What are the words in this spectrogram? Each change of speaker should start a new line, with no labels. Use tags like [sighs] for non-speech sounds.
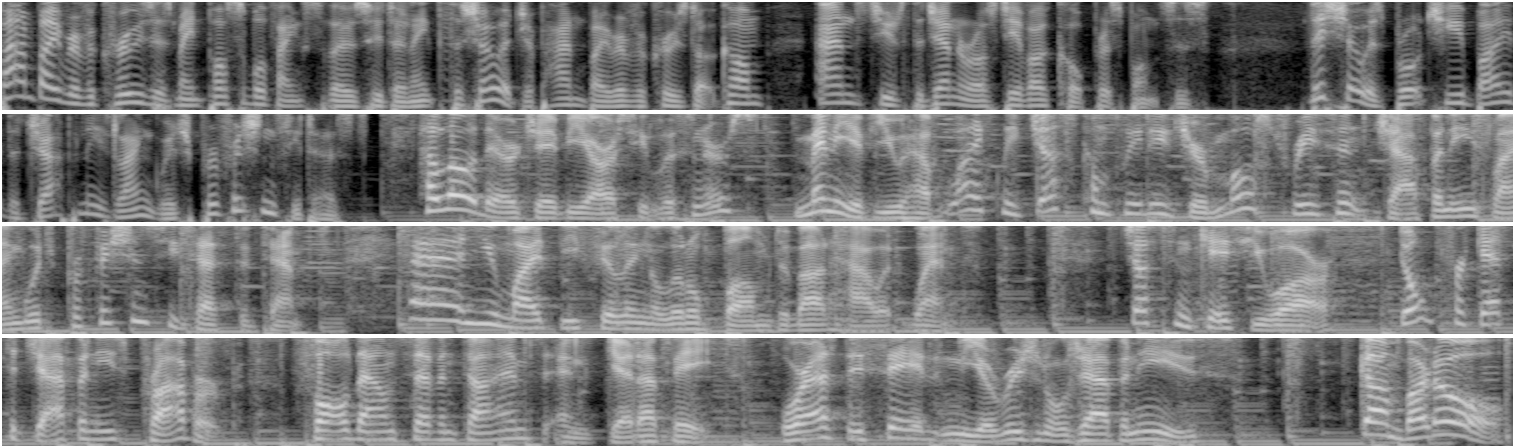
Japan by River Cruise is made possible thanks to those who donate to the show at japanbyrivercruise.com and due to the generosity of our corporate sponsors. This show is brought to you by the Japanese Language Proficiency Test.
Hello there, JBRC listeners. Many of you have likely just completed your most recent Japanese language proficiency test attempt, and you might be feeling a little bummed about how it went. Just in case you are, don't forget the Japanese proverb fall down seven times and get up eight. Or as they say it in the original Japanese, gambaro!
